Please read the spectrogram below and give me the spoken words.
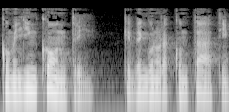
come gli incontri che vengono raccontati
